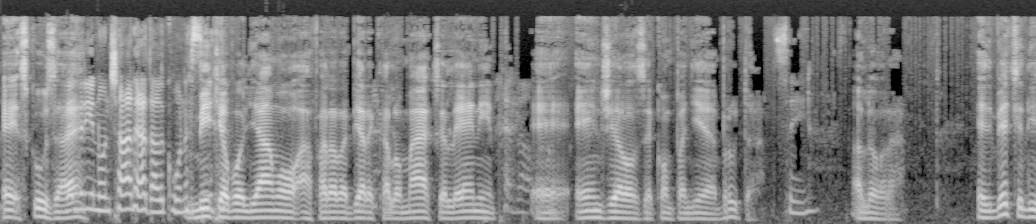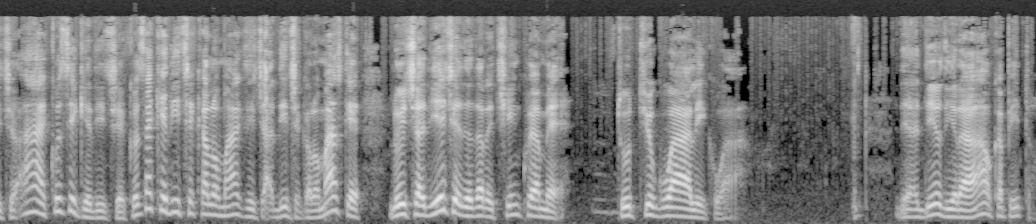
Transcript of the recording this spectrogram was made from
Eh, scusa, Deve eh. rinunciare ad alcune. sì. Mica vogliamo a far arrabbiare Carlo Marx, Lenin, no. e Angels e compagnia brutta. Sì. Allora, e invece dice, ah, è così che dice, cos'è che dice Carlo Marx? Dice, ah, dice Carlo Marx che lui c'ha 10 e deve dare 5 a me, tutti uguali qua. Dio dirà, ah, ho capito,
